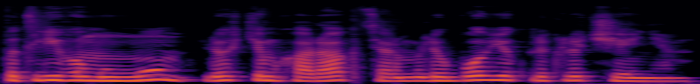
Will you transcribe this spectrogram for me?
пытливым умом, легким характером, любовью к приключениям,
